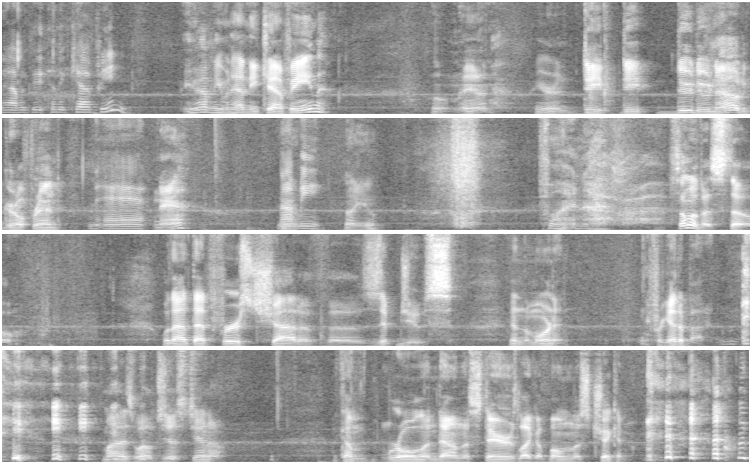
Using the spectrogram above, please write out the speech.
even had any- caffeine. You haven't even had any caffeine? Oh, man. You're in deep, deep doo doo now, girlfriend. Nah, Nah? not Yeah. me. Not you? Fine. Some of us, though, without that first shot of uh, zip juice in the morning, forget about it. Might as well just, you know, come rolling down the stairs like a boneless chicken.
